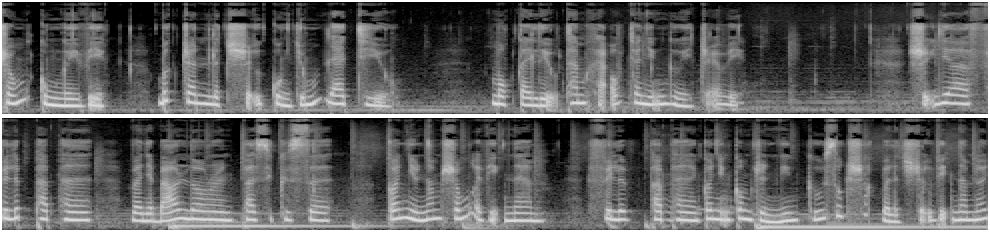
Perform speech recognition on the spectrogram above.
Sống cùng người Việt, Bức tranh lịch sử quần chúng đa chiều, Một tài liệu tham khảo cho những người trẻ Việt Sử gia Philip Papin và nhà báo Lauren Pasicuse có nhiều năm sống ở Việt Nam. Philip Papin có những công trình nghiên cứu xuất sắc về lịch sử Việt Nam nói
